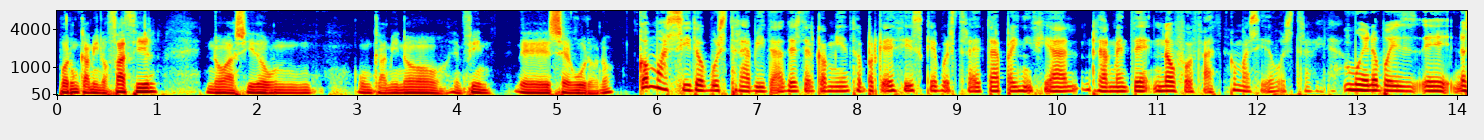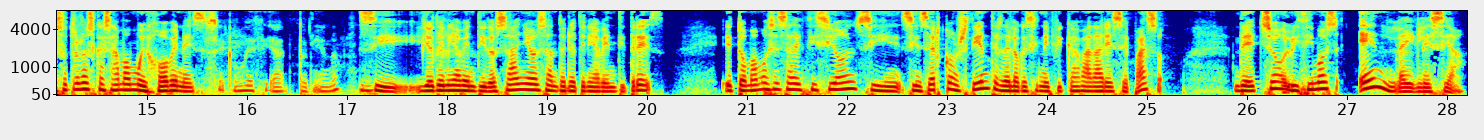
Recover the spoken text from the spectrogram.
por un camino fácil no ha sido un, un camino, en fin, de seguro, ¿no? ¿Cómo ha sido vuestra vida desde el comienzo? Porque decís que vuestra etapa inicial realmente no fue fácil. ¿Cómo ha sido vuestra vida? Bueno, pues eh, nosotros nos casamos muy jóvenes. Sí, como decía Antonio, ¿no? Sí, yo tenía 22 años, Antonio tenía 23. Y tomamos esa decisión sin, sin ser conscientes de lo que significaba dar ese paso. De hecho, lo hicimos en la iglesia,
